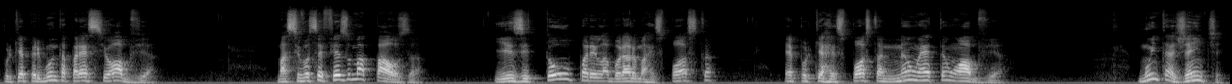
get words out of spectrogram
porque a pergunta parece óbvia. Mas se você fez uma pausa e hesitou para elaborar uma resposta, é porque a resposta não é tão óbvia. Muita gente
